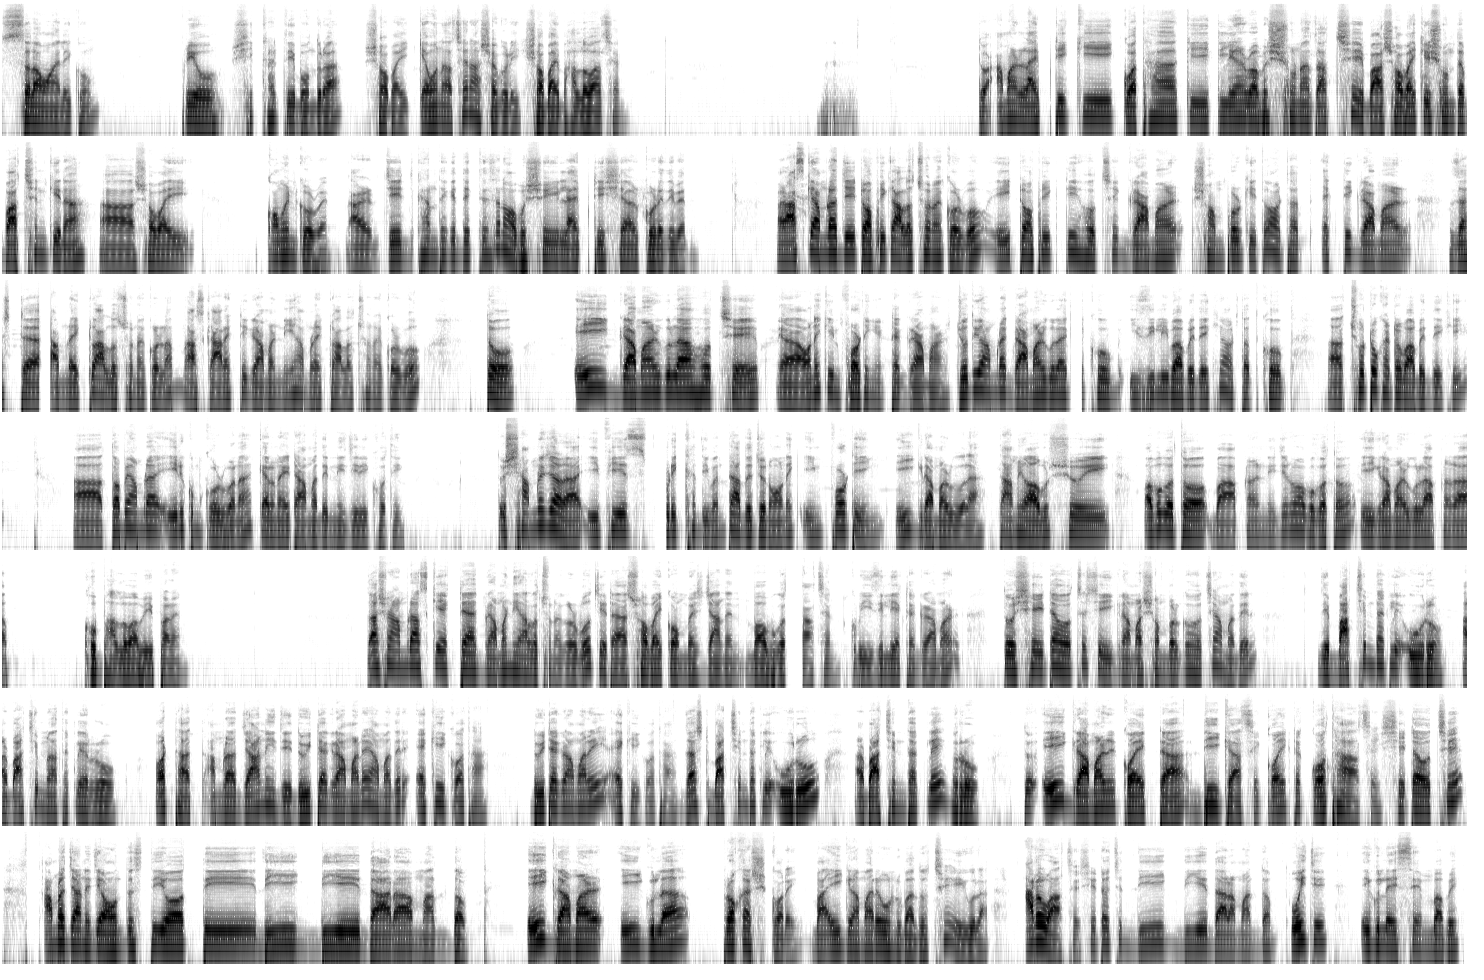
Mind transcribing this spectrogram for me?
আসসালামু আলাইকুম। প্রিয় শিক্ষার্থী বন্ধুরা, সবাই কেমন আছেন? আশা করি সবাই ভালো আছেন। তো আমার লাইভটি কি কথা কি ক্লিয়ারভাবে শোনা যাচ্ছে বা সবাইকে শুনতে পাচ্ছেন কি না সবাই কমেন্ট করবেন। আর যেখান থেকে দেখতেছেন, অবশ্যই লাইভটি শেয়ার করে দিবেন। আর আজকে আমরা যে টপিক আলোচনা করব, এই টপিকটি হচ্ছে গ্রামার সম্পর্কিত, অর্থাৎ একটি গ্রামার জাস্ট আমরা একটু আলোচনা করলাম। আজকে আরেকটি গ্রামার নিয়ে আমরা একটু আলোচনা করব। তো, এই গ্রামারগুলা হচ্ছে অনেক ইম্পর্টিং একটা গ্রামার যদিও আমরা গ্রামারগুলাকে খুব ইজিলিভাবে দেখি, অর্থাৎ খুব ছোটোখাটোভাবে দেখি তবে আমরা এরকম করব না, কেননা এটা আমাদের নিজেরই ক্ষতি। তো সামনে যারা ইপিএস পরীক্ষা দিবেন, তাদের জন্য অনেক ইম্পর্টিং এই গ্রামারগুলা তা আমি অবশ্যই অবগত বা আপনারা নিজেরও অবগত, এই গ্রামারগুলো আপনারা খুব ভালোভাবেই পারেন। তো আসলে আমরা আজকে একটা গ্রামার নিয়ে আলোচনা করব, যেটা সবাই কম বেশ জানেন বা অবগত আছেন, খুব ইজিলি একটা গ্রামার তো সেইটা হচ্ছে, সেই গ্রামার সম্পর্ক হচ্ছে আমাদের যে বাচ্চিম থাকলে উরো আর বাচ্চিম না থাকলে রো। অর্থাৎ আমরা জানি যে দুইটা গ্রামারে আমাদের একই কথা। দুইটা গ্রামারেই একই কথা। জাস্ট বাচ্চিম থাকলে উরো আর বাচ্চিম থাকলে রো। তো এই গ্রামারের কয়েকটা দিক আছে, কয়েকটা কথা আছে। সেটা হচ্ছে, আমরা জানি যে অন্তস্তীয়তে দিক দিয়ে দ্বারা মাধ্যম। এই গ্রামার এইগুলা প্রকাশ করে, বা এই গ্রামারের অনুবাদ হচ্ছে এইগুলা। আরও আছে, সেটা হচ্ছে দিক দিয়ে দ্বারা মাধ্যম। ওই যে এগুলো সেম ভাবে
